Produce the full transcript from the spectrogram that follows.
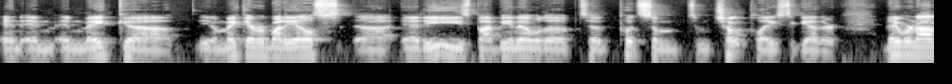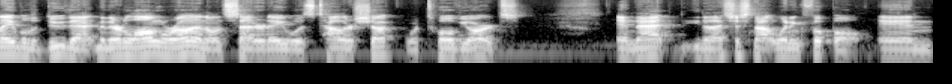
and and and make uh, you know make everybody else uh, at ease by being able to to put some some chunk plays together. They were not able to do that. I mean, their long run on Saturday was Tyler Shough with 12 yards, and that you know that's just not winning football. And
